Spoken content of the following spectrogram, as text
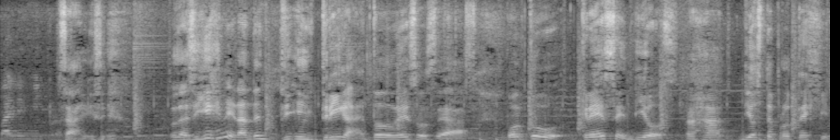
Vale, micro. o sea, es- o sea sigue generando intri- intriga todo eso o sea pon tu crees en Dios ajá Dios te protege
